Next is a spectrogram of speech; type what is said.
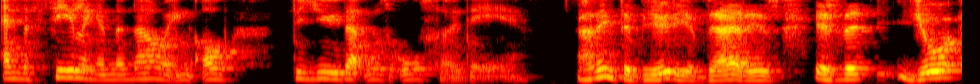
and the feeling and the knowing of the you that was also there. I think the beauty of that is is that you're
